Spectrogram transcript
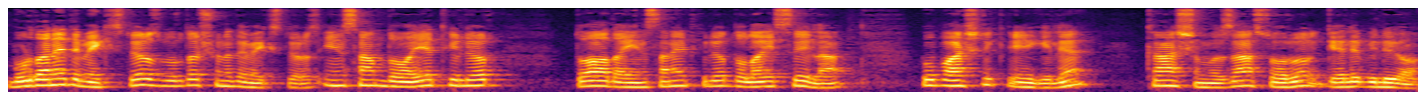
Burada ne demek istiyoruz? Burada şunu demek istiyoruz. İnsan doğayı etkiliyor, doğa da insan etkiliyor. Dolayısıyla bu başlıkla ilgili karşımıza soru gelebiliyor.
